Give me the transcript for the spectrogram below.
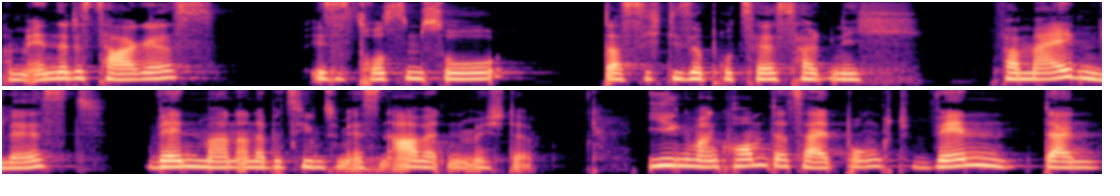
am Ende des Tages ist es trotzdem so, dass sich dieser Prozess halt nicht vermeiden lässt, wenn man an der Beziehung zum Essen arbeiten möchte irgendwann kommt der Zeitpunkt, wenn dein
